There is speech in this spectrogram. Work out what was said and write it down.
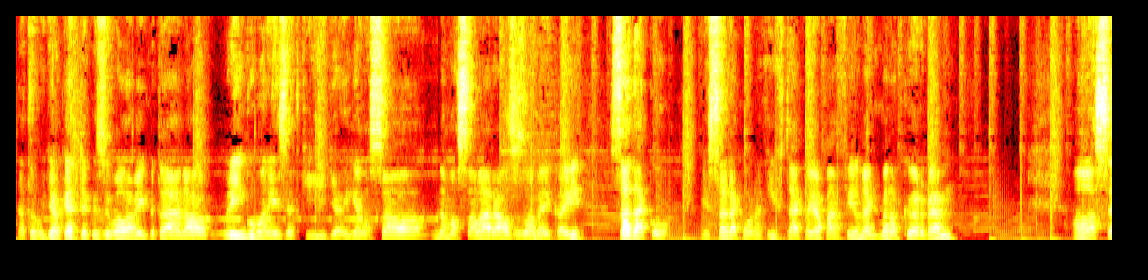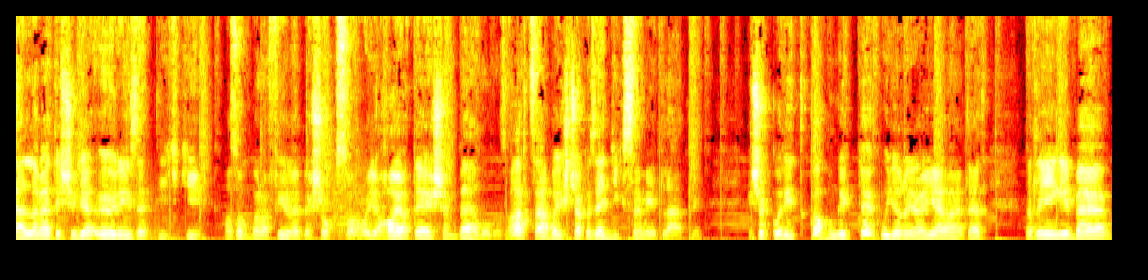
tehát ugye a kettő közül valamelyikben talán a Ringu-ban nézett ki így, igen, a szá, nem a Samara, az az amerikai, Sadako, és Sadako-nak hívták a japán filmekben a körben, a szellemet, és ugye ő nézett így ki azokban a filmekben sokszor, hogy a haja teljesen belóg az arcába, és csak az egyik szemét látni. És akkor itt kapunk egy tök ugyanolyan jelenetet, tehát lényegében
